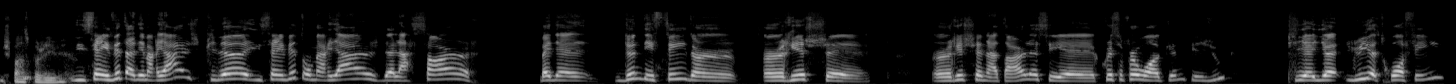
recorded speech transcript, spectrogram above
Je pense pas j'ai vu. Ils s'invitent à des mariages, puis là, ils s'invitent au mariage de la sœur ben, de- d'une des filles d'un un riche, euh, un riche sénateur. là. C'est euh, Christopher Walken qui joue. Puis euh, il a, lui, il a trois filles.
